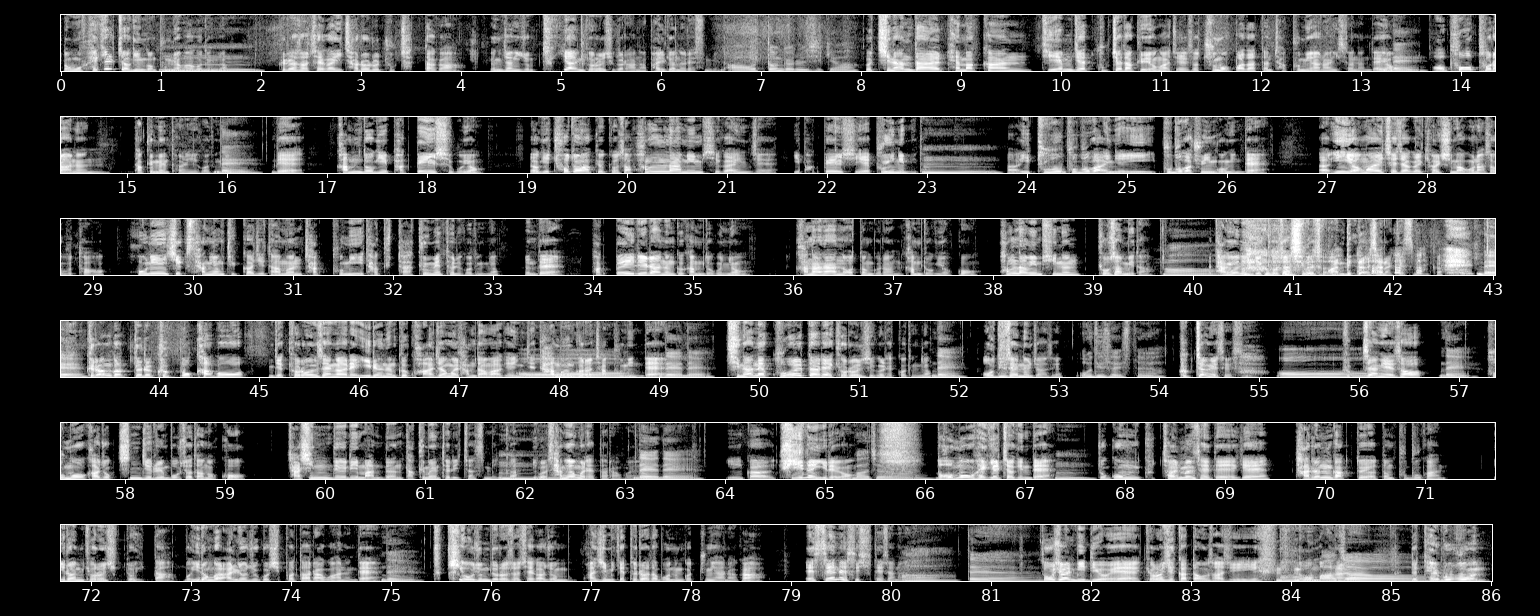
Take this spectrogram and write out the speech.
너무 획일적인 건 분명하거든요. 음. 그래서 제가 이 자료를 쭉 찾다가 굉장히 좀 특이한 결혼식을 하나 발견을 했습니다. 아 어떤 결혼식이야? 그 지난달 폐막한 DMZ 국제다큐 영화제에서 주목받았던 작품이 하나 있었는데요. 네. 어프오프라는 다큐멘터리거든요. 네. 근데 감독이 박배일 씨고요. 여기 초등학교 교사 황남임 씨가 이제 이 박배일 씨의 부인입니다. 음. 아, 이두 부부가 이제 이 부부가 주인공인데 아, 이 영화의 제작을 결심하고 나서부터 혼인식 상영 뒤까지 담은 작품이 이 다큐, 다큐멘터리거든요. 그런데 박배일이라는 그 감독은요 가난한 어떤 그런 감독이었고 황남임 씨는 교사입니다. 아. 당연히 이제 교사집에서 반대를 하지 않았겠습니까? 네. 그런 것들을 극복하고 이제 결혼 생활에 이르는 그 과정을 담담하게 이제 담은 오. 그런 작품인데 네, 네. 지난해 9월 달에 결혼식을 했거든요. 네. 어디서 했는지 아세요? 어디서 했어요? 극장에서 했어요. 어. 극장에서 네. 부모, 가족, 친지를 모셔다 놓고 자신들이 만든 다큐멘터리 있지 않습니까? 음. 이걸 상영을 했다라고요. 네, 네. 그러니까 취지는 이래요. 맞아요. 너무 획일적인데 음. 조금 그 젊은 세대에게 다른 각도의 어떤 부부간 이런 결혼식도 있다. 뭐 이런 걸 알려주고 싶었다라고 하는데 네. 특히 요즘 들어서 제가 좀 관심 있게 들여다보는 것 중에 하나가 SNS 시대잖아요. 아, 네. 소셜 미디어에 결혼식 갔다 온 사진이 어, 너무 많아요. 맞아요. 근데 대부분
